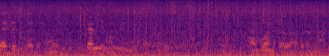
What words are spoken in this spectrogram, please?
Caliente, caliente. Aguanta la granada.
